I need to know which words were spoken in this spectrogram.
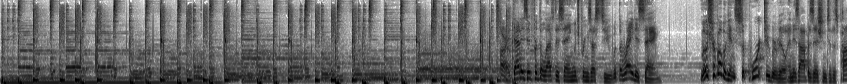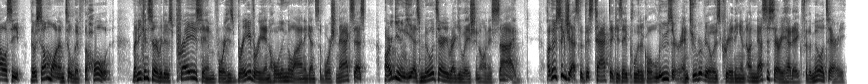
All right, that is it for the left is saying, which brings us to what the right is saying. Most Republicans support Tuberville in his opposition to this policy, though some want him to lift the hold. Many conservatives praise him for his bravery in holding the line against abortion access, arguing he has military regulation on his side. Others suggest that this tactic is a political loser and Tuberville is creating an unnecessary headache for the military.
